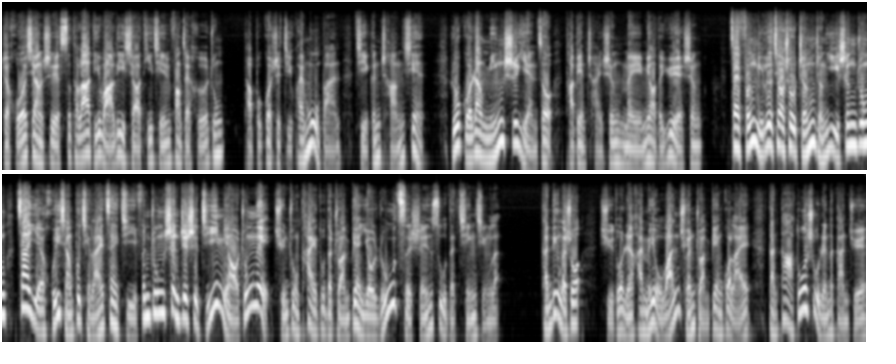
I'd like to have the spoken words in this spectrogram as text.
这活像是斯特拉迪瓦利小提琴放在河中，它不过是几块木板、几根长线。如果让名师演奏，它便产生美妙的乐声。”在冯·米勒教授整整一生中，再也回想不起来，在几分钟甚至是几秒钟内，群众态度的转变有如此神速的情形了。肯定地说，许多人还没有完全转变过来，但大多数人的感觉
